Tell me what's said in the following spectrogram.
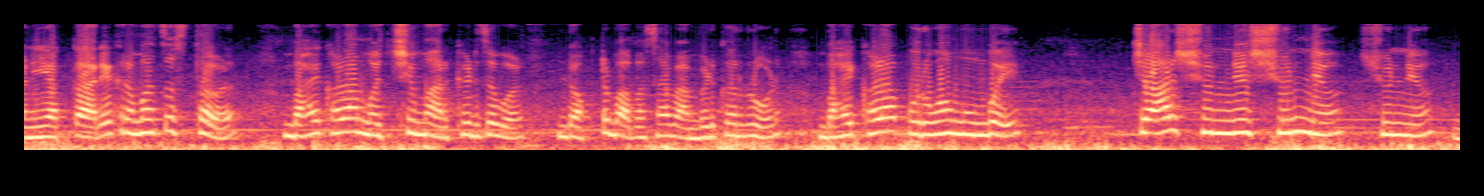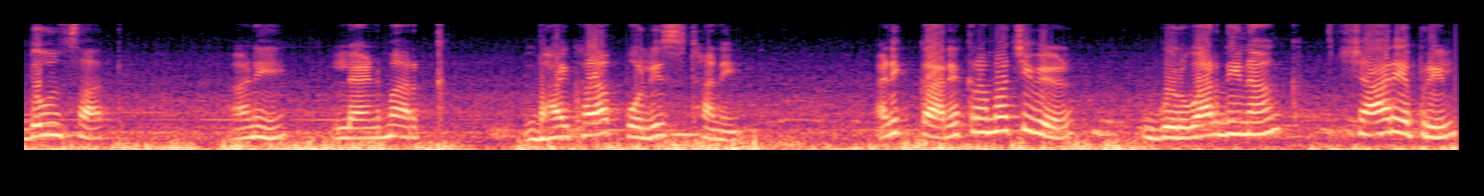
आणि या कार्यक्रमाचं स्थळ भायखळा मच्छी मार्केटजवळ डॉक्टर बाबासाहेब आंबेडकर रोड भायखळा पूर्व मुंबई चार शून्य शून्य शून्य दोन सात आणि लँडमार्क भायखळा पोलीस ठाणे. आणि कार्यक्रमाची वेळ गुरुवार दिनांक चार एप्रिल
